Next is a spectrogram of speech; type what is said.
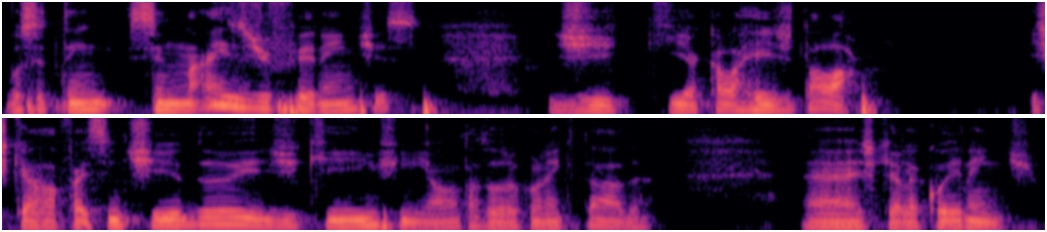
você tem sinais diferentes de que aquela rede está lá. De que ela faz sentido e de que, enfim, ela está toda conectada. É, de que ela é coerente.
